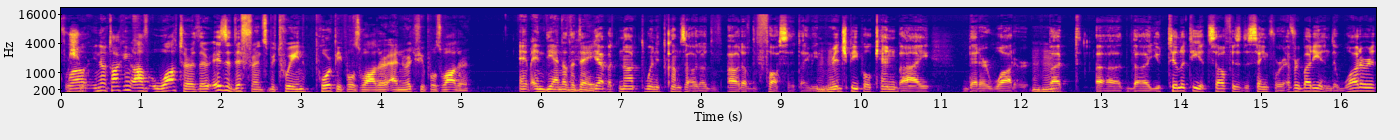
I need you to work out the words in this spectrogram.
for Well, sure. you know, talking of water, there is a difference between poor people's water and rich people's water. In, in the end of the day. Yeah, but not when it comes out of out of the faucet. I mean, rich people can buy better water, but uh, the utility itself is the same for everybody, and the water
